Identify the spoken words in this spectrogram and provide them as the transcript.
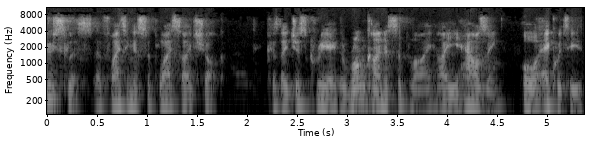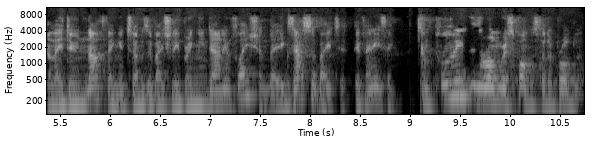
useless at fighting a supply side shock because they just create the wrong kind of supply, i.e., housing or equity, and they do nothing in terms of actually bringing down inflation. They exacerbate it, if anything. It's completely the wrong response to the problem.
